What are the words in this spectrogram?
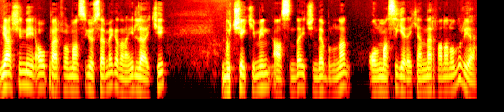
Ya şimdi o performansı göstermek adına illaki bu çekimin aslında içinde bulunan olması gerekenler falan olur ya.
